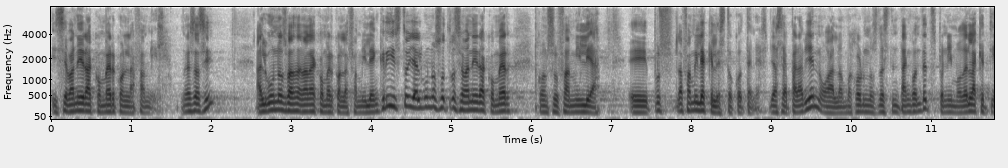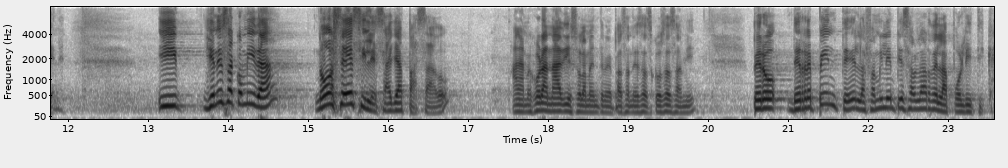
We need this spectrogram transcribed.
y se van a ir a comer con la familia, ¿no es así? Algunos van a comer con la familia en Cristo y algunos otros se van a ir a comer con su familia, eh, pues la familia que les tocó tener, ya sea para bien o a lo mejor unos no estén tan contentos, pero ni modela que tienen. Y, y en esa comida, no sé si les haya pasado, a lo mejor a nadie solamente me pasan esas cosas a mí, pero de repente la familia empieza a hablar de la política.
